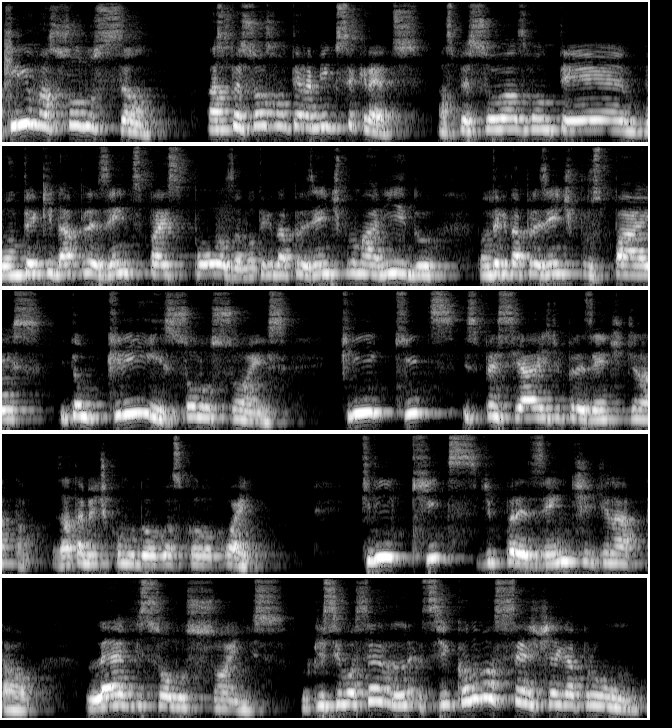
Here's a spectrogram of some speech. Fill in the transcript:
crie uma solução as pessoas vão ter amigos secretos. As pessoas vão ter, vão ter que dar presentes para a esposa, vão ter que dar presente para o marido, vão ter que dar presente para os pais. Então crie soluções, crie kits especiais de presente de Natal, exatamente como o Douglas colocou aí. Crie kits de presente de Natal. Leve soluções, porque se você, se quando você chega para um,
